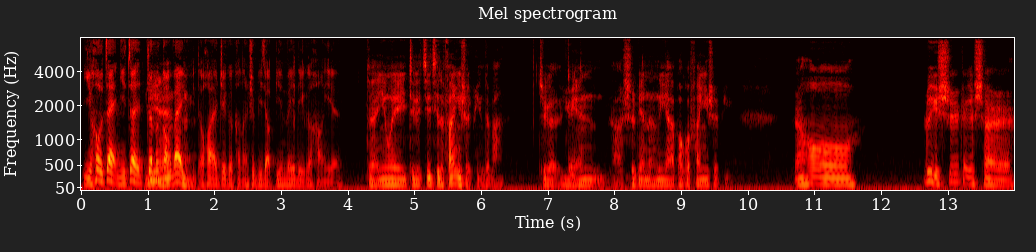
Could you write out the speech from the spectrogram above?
以后在你在专门搞外语的话，这个可能是比较濒危的一个行业。对，因为这个机器的翻译水平，对吧？这个语言啊，识别能力啊，包括翻译水平，然后律师这个事儿，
